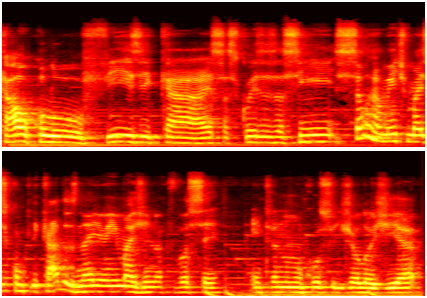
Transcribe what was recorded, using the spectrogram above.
Cálculo, física, essas coisas assim, são realmente mais complicadas, né? Eu imagino que você, entrando num curso de geologia,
